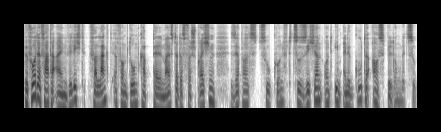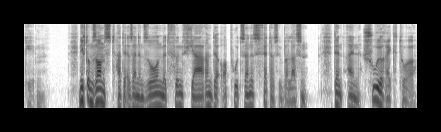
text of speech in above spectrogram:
Bevor der Vater einwilligt, verlangt er vom Domkapellmeister das Versprechen, Seppers Zukunft zu sichern und ihm eine gute Ausbildung mitzugeben. Nicht umsonst hatte er seinen Sohn mit fünf Jahren der Obhut seines Vetters überlassen. Denn ein Schulrektor,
